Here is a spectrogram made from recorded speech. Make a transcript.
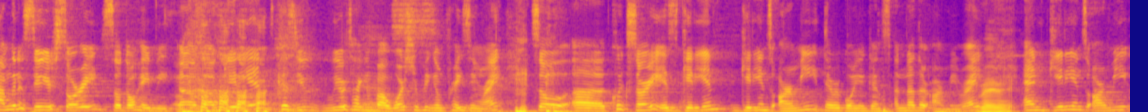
I'm gonna steal your story, so don't hate me uh, about Gideon because you we were talking about worshiping and praising, right? So, uh, quick story is Gideon. Gideon's army they were going against another army, right? Right, right. And Gideon's army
